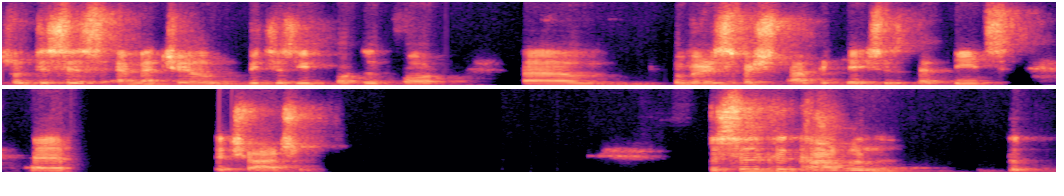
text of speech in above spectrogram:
So this is a material which is important for um, very special applications that needs uh, the charging. The silicon carbon, the,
